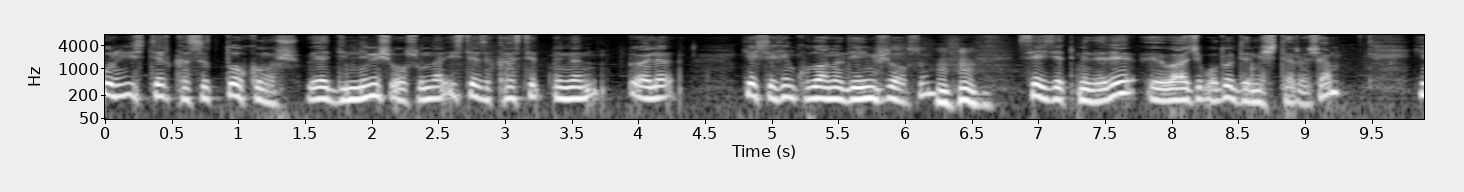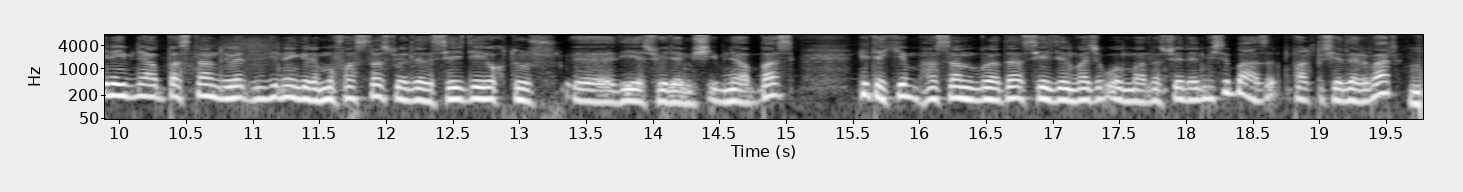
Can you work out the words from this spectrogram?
bunu ister kasıtlı okumuş veya dinlemiş olsunlar, isterse kastetmeden böyle geçerken kulağına değmiş olsun. secde etmeleri e, vacip olur demişler hocam. Yine İbn Abbas'tan rivayet edildiğine göre mufassal surelerde secde yoktur e, diye söylemiş İbn Abbas. Nitekim Hasan burada secdenin vacip olmadığını söylemiştir. Bazı farklı şeyler var. Hı hı.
